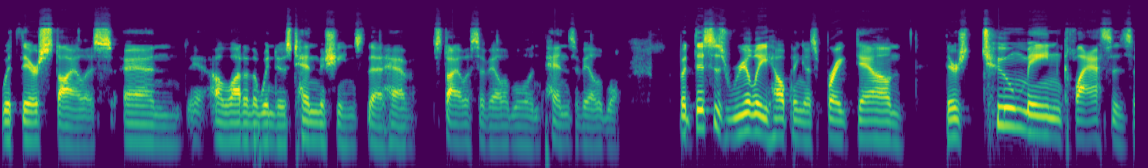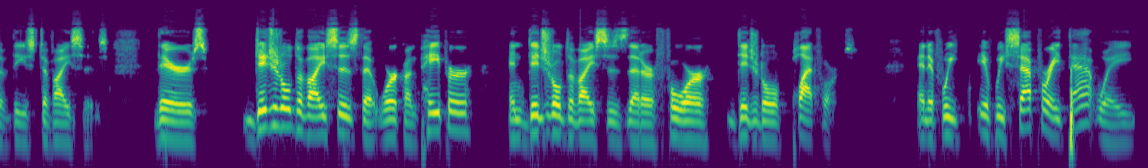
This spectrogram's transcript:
with their stylus and a lot of the Windows 10 machines that have stylus available and pens available. But this is really helping us break down there's two main classes of these devices. There's digital devices that work on paper and digital devices that are for digital platforms. And if we if we separate that way,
